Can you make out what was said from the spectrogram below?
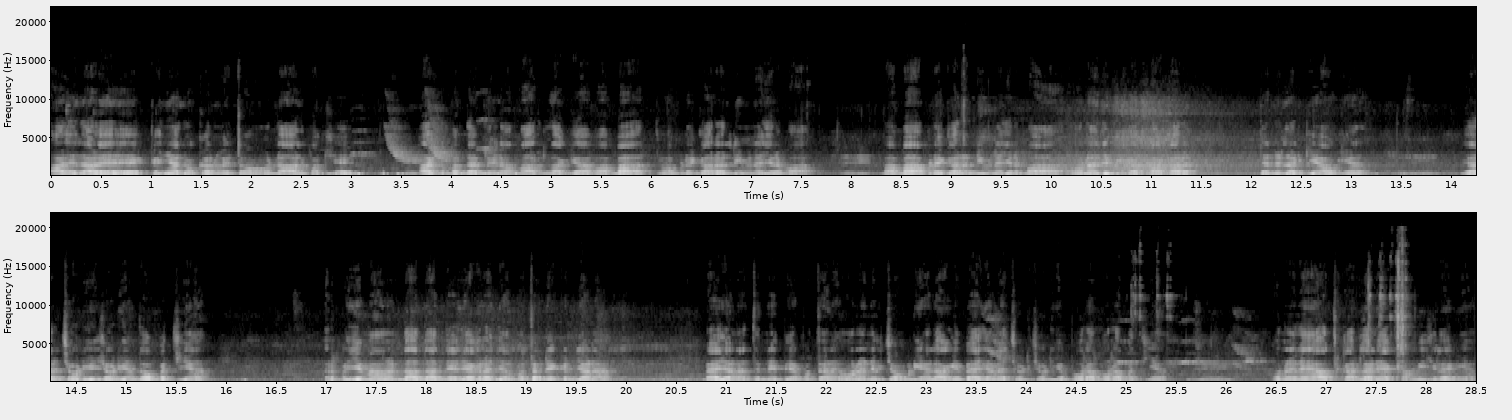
ਆਲੇ ਦਾਲੇ ਕਈਆਂ ਲੋਕਾਂ ਨੂੰ ਇਥੋਂ ਲਾਲ ਬਖਸ਼ੇ ਹਰ ਇੱਕ ਬੰਦਾ ਮੇਣਾ ਮਾਰਨ ਲੱਗ ਗਿਆ। ਬਾਬਾ ਤੂੰ ਆਪਣੇ ਘਰ ਅੱਲੀ ਵੀ ਨਜ਼ਰ ਪਾ। ਬਾਬਾ ਆਪਣੇ ਘਰ ਅੱਲੀ ਵੀ ਨਜ਼ਰ ਪਾ। ਉਹਨਾਂ ਦੇ ਵੀ ਕਿਰਪਾ ਕਰ। ਤਿੰਨ ਲੜਕੀਆਂ ਹੋ ਗਈਆਂ। ਯਾਰ ਛੋਟੀਆਂ ਛੋਟੀਆਂ ਦੋ ਬੱਚੀਆਂ। ਰੁਪਈਏ ਮੈਂ ਉਹਨਾਂ ਨੂੰ ਦਸ ਦੇ ਦਿਆ ਕਰਾਂ ਜਦ ਮੱਥਾ ਟੇਕਣ ਜਾਣਾ ਬਹਿ ਜਾਣਾ ਤਿੰਨੇ ਪੇ ਪੁੱਤਾਂ ਨੇ ਉਹਨਾਂ ਨੇ ਵੀ ਚੌਂਕੜੀਆਂ ਲਾ ਕੇ ਬਹਿ ਜਾਣਾ ਛੋਟੀ ਛੋਟੀਆਂ ਪੋਰਾ ਪੋਰਾ ਜੀ। ਉਹਨਾਂ ਨੇ ਹੱਥ ਕਰ ਲੈਣੇ ਅੱਖਾਂ ਮੀਚ ਲੈਣੀਆਂ।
